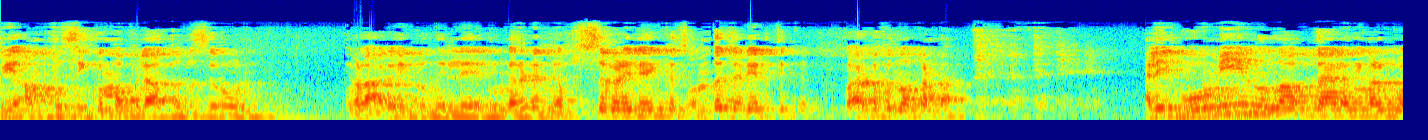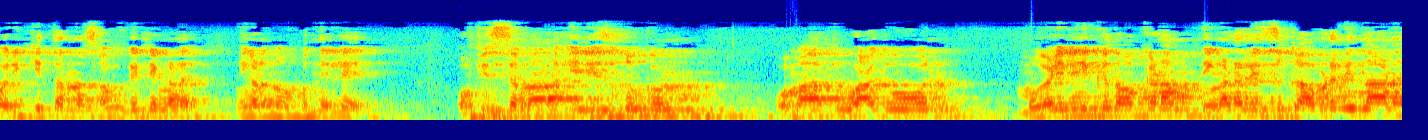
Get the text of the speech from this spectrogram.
ഫി അംഫുസിക്കും അഫലാ തുബ്സിറൂൻ. നിങ്ങൾ ആലോചിക്കുന്നില്ലേ നിങ്ങളുടെ നഫ്സുകളിലേക്ക് സ്വന്തം ശരീരത്തേക്ക് വേറെടുക്കും നോക്കണ്ട. അല്ലെ ഭൂമിയിൽ നിന്നുള്ള നിങ്ങൾക്ക് ഒരുക്കി തന്ന സൗകര്യങ്ങൾ നിങ്ങൾ നോക്കുന്നില്ലേ? മുകളിലേക്ക് നോക്കണം നിങ്ങളുടെ റിസ്ക് അവിടെ നിന്നാണ്.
